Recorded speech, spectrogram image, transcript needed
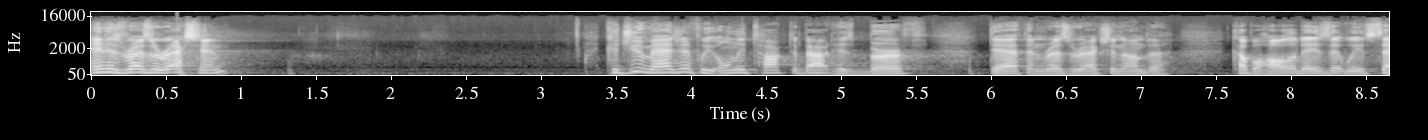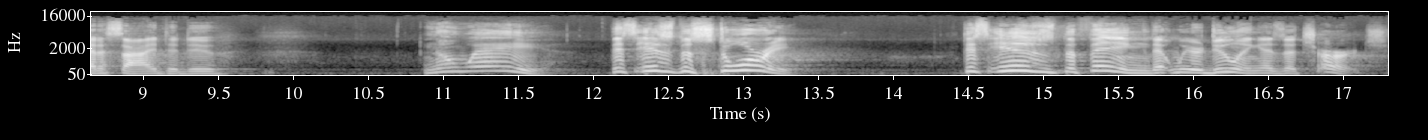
and his resurrection. Could you imagine if we only talked about his birth, death, and resurrection on the couple holidays that we've set aside to do? No way. This is the story. This is the thing that we're doing as a church.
